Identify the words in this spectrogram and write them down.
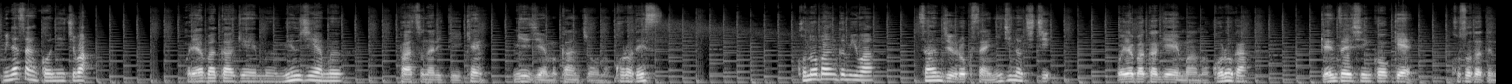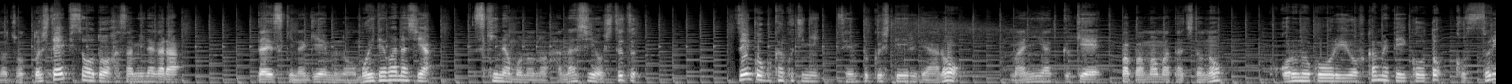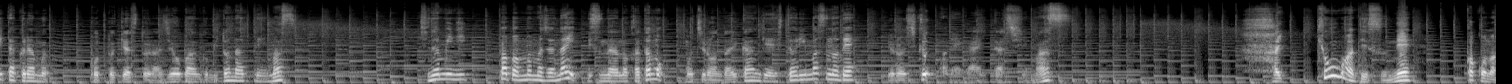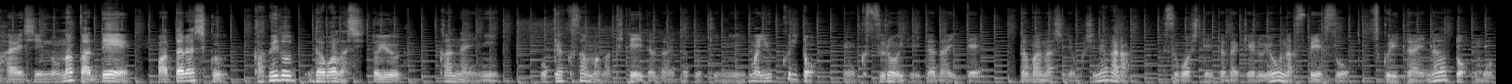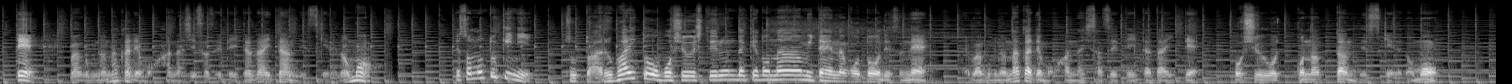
皆さんこんにちは。親バカゲームミュージアムパーソナリティ兼ミュージアム館長のコロです。この番組は36歳2児の父、親バカゲーマーのコロが現在進行形子育てのちょっとしたエピソードを挟みながら大好きなゲームの思い出話や好きなものの話をしつつ全国各地に潜伏しているであろうマニアック系パパママたちとの心の交流を深めていこうとこっそり企むポッドキャストラジオ番組となっています。ちなみにパパママじゃないリスナーの方ももちろん大歓迎しておりますのでよろしくお願いいたします。はい。今日はですね過去の配信の中で新しくカフェドダ話という館内にお客様が来ていただいた時に、まあ、ゆっくりと、えーくつろいでいただいてダ話でもしながら過ごしていただけるようなスペースを作りたいなと思って番組の中でも話しさせていただいたんですけれども。でその時にちょっとアルバイトを募集してるんだけどなみたいなことをですね番組の中でもお話しさせていただいて募集を行ったんですけれども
